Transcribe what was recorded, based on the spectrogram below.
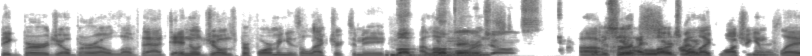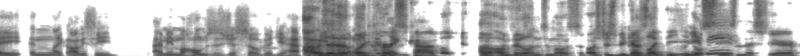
Big Burr, Joe Burrow, love that. Daniel Jones performing is electric to me. love, I love, love Daniel Jones. Uh, Let me see a Hurts, large I like watching him play, and like obviously, I mean, Mahomes is just so good. You have to. I would say that like Hurts is kind of like a, a villain to most of us, just because like the Eagles Really? season this year.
